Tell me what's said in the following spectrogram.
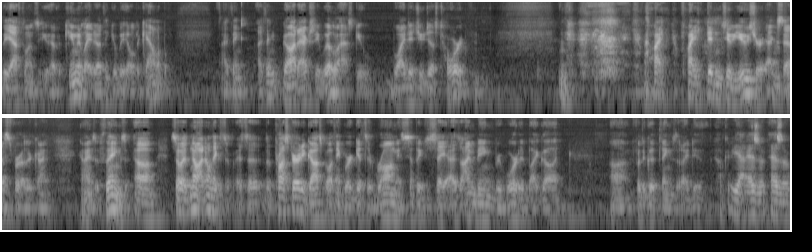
the affluence that you have accumulated, I think you'll be held accountable. I think I think God actually will ask you, "Why did you just hoard?" why why didn't you use your excess okay. for other kind, kinds of things? Um, so no, I don't think it's, a, it's a, the prosperity gospel. I think where it gets it wrong is simply to say, as I'm being rewarded by God uh, for the good things that I do. Okay. Yeah, as a as a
